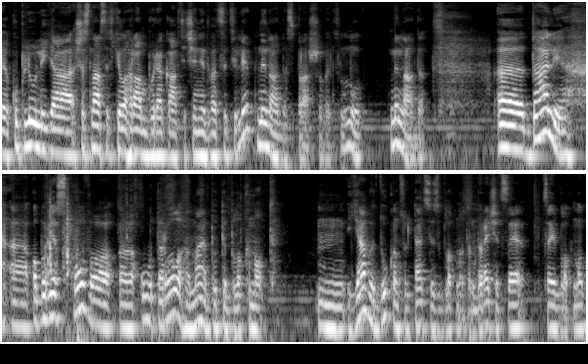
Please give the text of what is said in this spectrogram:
е, куплю ли я 16 кілограм буряка в течение 20 лет, не треба спрашувати. Ну, не треба. Е, Далі е, обов'язково е, у таролога має бути блокнот. Я веду консультації з блокнотом. До речі, це цей блокнот,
